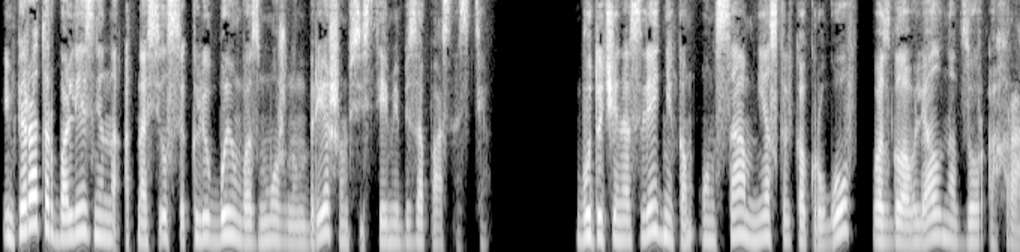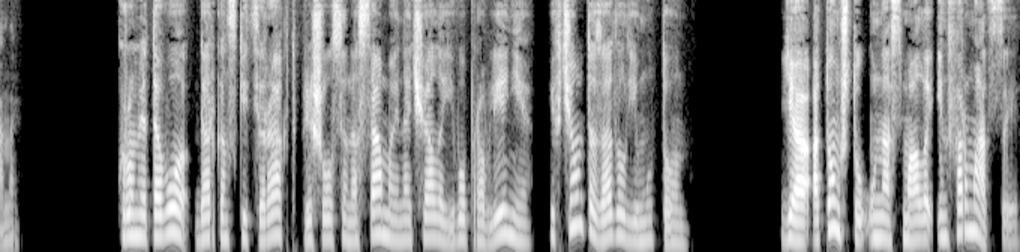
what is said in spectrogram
Император болезненно относился к любым возможным брешам в системе безопасности. Будучи наследником, он сам несколько кругов возглавлял надзор охраны. Кроме того, Дарканский теракт пришелся на самое начало его правления и в чем-то задал ему тон. «Я о том, что у нас мало информации.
